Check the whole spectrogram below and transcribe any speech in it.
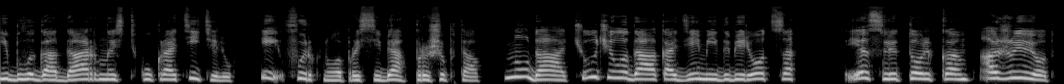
и благодарность к укротителю, и фыркнула про себя, прошептав. Ну да, чучело до Академии доберется, если только оживет.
